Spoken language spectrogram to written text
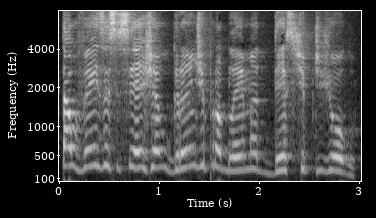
talvez esse seja o grande problema desse tipo de jogo.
